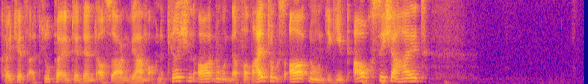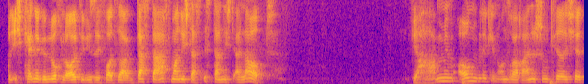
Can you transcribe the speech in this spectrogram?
könnte jetzt als Superintendent auch sagen, wir haben auch eine Kirchenordnung und eine Verwaltungsordnung, die gibt auch Sicherheit. Und ich kenne genug Leute, die sofort sagen, das darf man nicht, das ist da nicht erlaubt. Wir haben im Augenblick in unserer rheinischen Kirche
